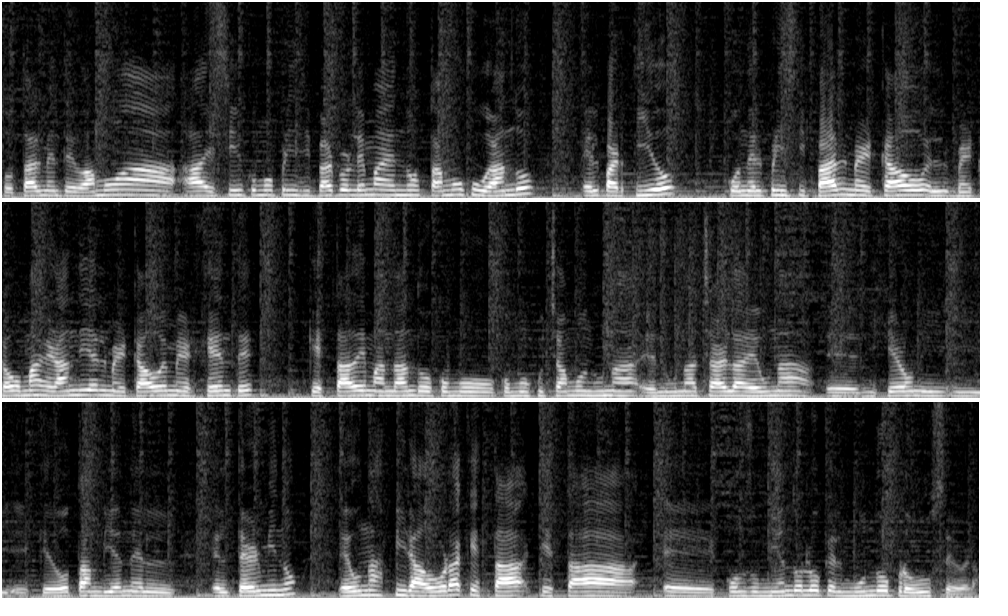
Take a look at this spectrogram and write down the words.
totalmente. Vamos a, decir como principal problema es no estamos jugando el partido con el principal mercado, el mercado más grande y el mercado emergente que está demandando, como, como escuchamos en una, en una charla, de una, eh, dijeron y, quedó también el, el, término, es una aspiradora que está, que está eh, consumiendo lo que el mundo produce, ¿verdad?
